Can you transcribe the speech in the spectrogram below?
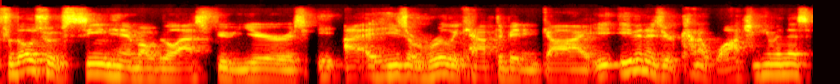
for those who have seen him over the last few years, he, I, he's a really captivating guy. Even as you're kind of watching him in this,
